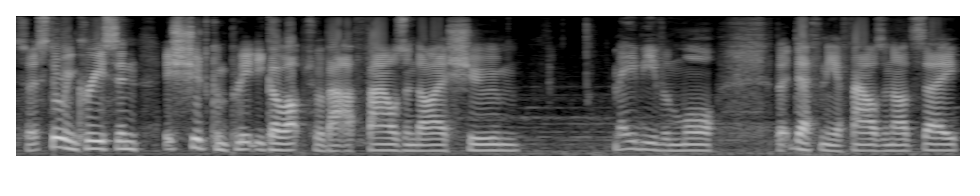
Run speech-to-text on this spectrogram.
So it's still increasing. It should completely go up to about a thousand, I assume. Maybe even more, but definitely a thousand, I'd say.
